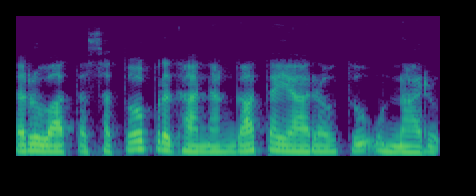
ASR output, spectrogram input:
తరువాత సతోప్రధానంగా తయారవుతూ ఉన్నారు.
